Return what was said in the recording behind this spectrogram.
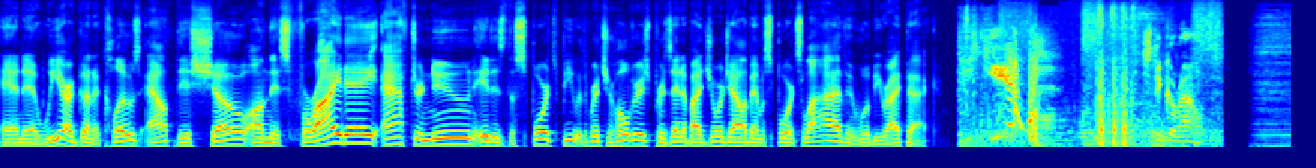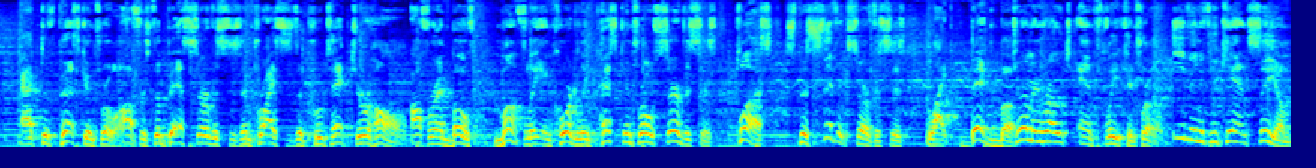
And uh, we are going to close out this show on this Friday afternoon. It is the Sports Beat with Richard Holdridge, presented by Georgia Alabama Sports Live, and we'll be right back. Yeah! Stick around. Active Pest Control offers the best services and prices to protect your home, offering both monthly and quarterly pest control services, plus specific services like bedbug, German roach, and flea control. Even if you can't see them,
